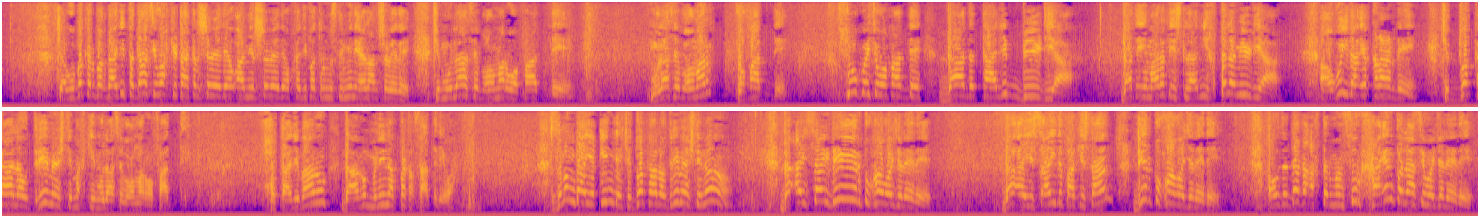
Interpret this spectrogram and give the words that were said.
چې ابوبکر بغدادي په داسې وخت کې ټاکل شوی دی او امیر شوی دی او خلیفة المسلمین اعلان شوی دی چې ملا صاحب عمر وفات دی ملا صاحب عمر وفات دی څوک وایي چې وفات دی دا د طالب ميډيا دا د امارت اسلامي خپله ميډيا هغوی دا اقرار دی چې دوه کاله او درې مياشتې مخکې ملا صاحب عمر وفات دی خو طالبانو د هغه مړينه پټه ساتلې وه زمونږ دا يقين دی چې دوه کاله او درې مياشتې نه دا ايس آی ډېر پخوا وژلی دی دا ايس آی د پاکستان ډېر پخوا وژلی دی او د دغه اختر منصور خائن په لاس يې وژلی دی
